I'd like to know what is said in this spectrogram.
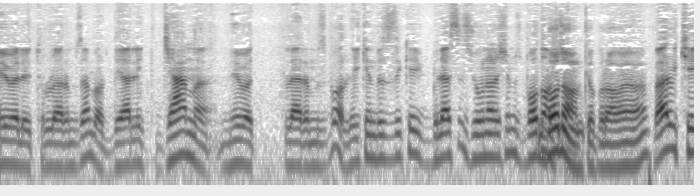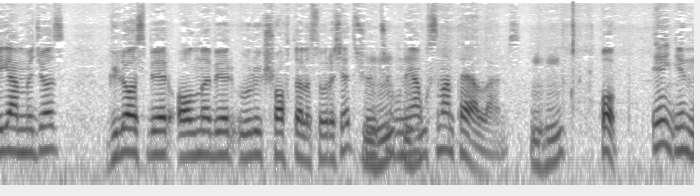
mevali turlarimiz ham bor. Deyarli jami mevalarimiz bor, lekin bizniki bilasiz, yo'nalishimiz bodom. Bodom ko'proq. Baribir kelgan mijoz gilos ber, olma ber, o'rik, shoftala so'rashadi. Shuning uchun Mhm, uni ham mhm. qisman tayyorlaymiz. Mhm. Xo'p, eng endi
